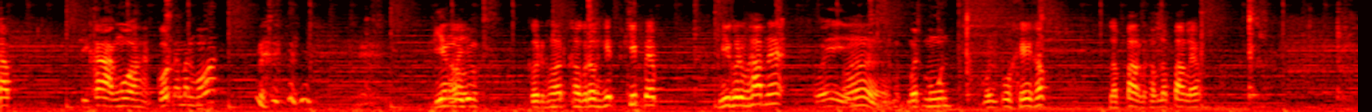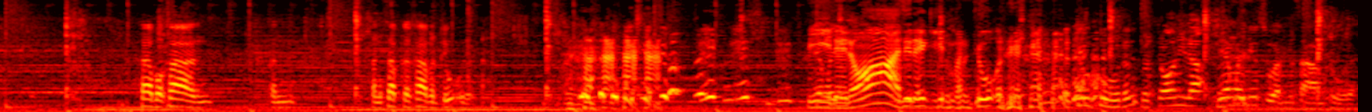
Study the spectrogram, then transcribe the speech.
ซับที่ฆ่างัวกดให้มันฮอด เลี้ยงไว้อยู่กดฮอตเขาก็ต้องฮิตคลิปแบบมีคุณภาพนะโอ้ยเออเบิดมูลมันโอเคครับ รับปากแล้วครับ รับปากแล้ว ค่าบอกค่าอันอันซับกับค่าบรรจุเนี่ยปีเลยเนาะที่ได้กินบรรจุเนี่ยบรรจุครูทั้งตัวจอนี่ละเลี้ยงไว้อยู่สวนสามตัวเลย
